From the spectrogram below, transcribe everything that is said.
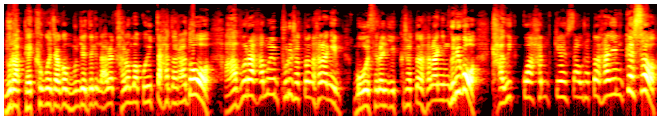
눈앞에 크고 작은 문제들이 나를 가로막고 있다 하더라도 아브라함을 부르셨던 하나님, 모세를 이끄셨던 하나님, 그리고 다윗과 함께 싸우셨던 하나님께서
